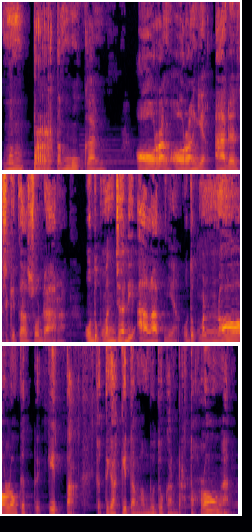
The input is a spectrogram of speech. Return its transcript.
mempertemukan orang-orang yang ada di sekitar saudara untuk menjadi alatnya, untuk menolong kita ketika kita membutuhkan pertolongan.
